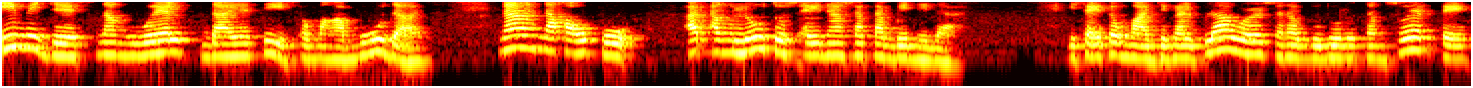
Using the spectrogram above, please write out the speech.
images ng wealth deities o mga buddhas na nakaupo at ang lotus ay nasa tabi nila. Isa itong magical flowers na nagdudulot ng swerte.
